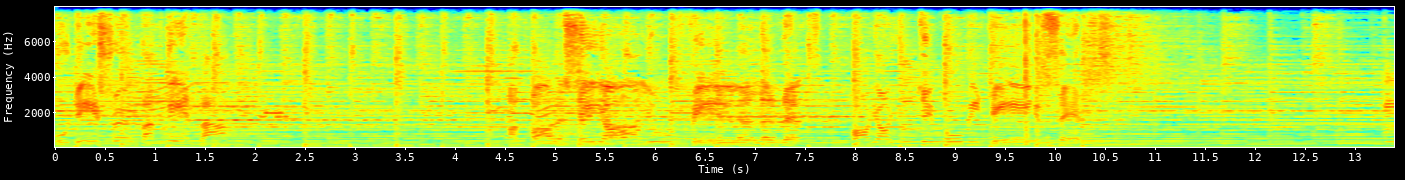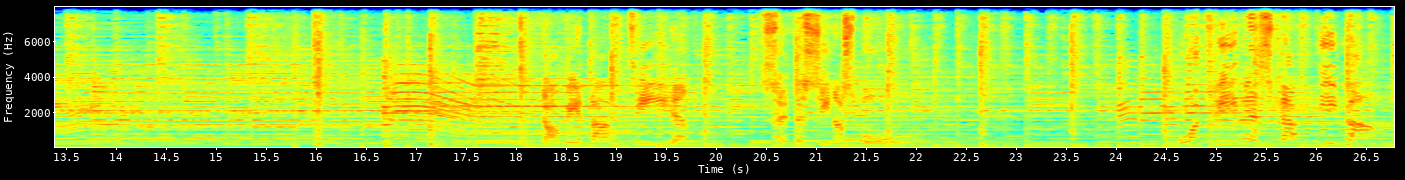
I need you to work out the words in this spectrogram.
Och det är skönt att veta. Vare sig jag gjort fel eller rätt. Har jag gjort det på mitt eget sätt? Jag vet att tiden sätter sina spår. Och att tvivlets kraft ibland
